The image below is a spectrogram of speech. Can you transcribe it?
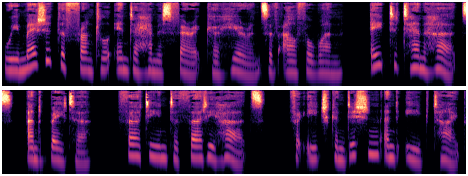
We measured the frontal interhemispheric coherence of alpha 1, 8 to 10 Hz, and beta, 13 to 30 Hz, for each condition and EEG type.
